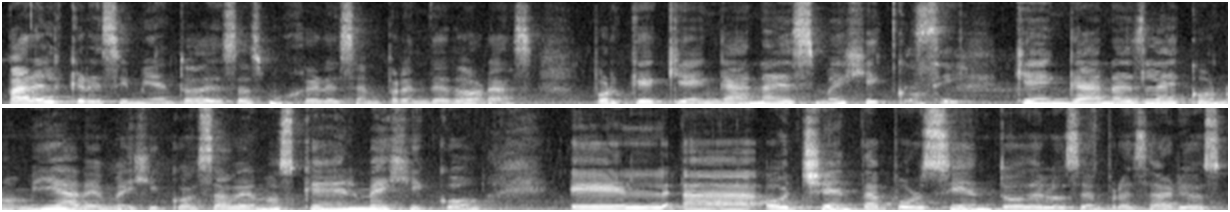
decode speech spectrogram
para el crecimiento de esas mujeres emprendedoras, porque quien gana es México, sí. quien gana es la economía de México. Sabemos que en México el 80% ah, de los empresarios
